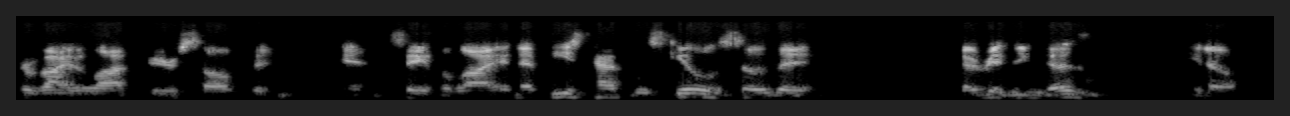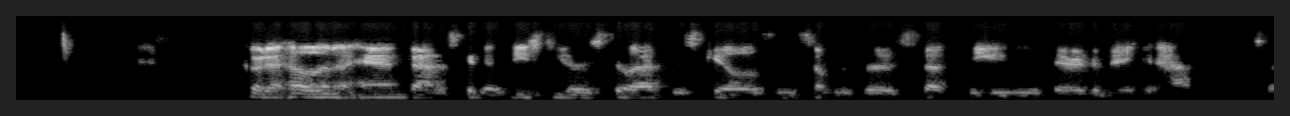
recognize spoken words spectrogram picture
provide a lot for yourself and, and save a lot, and at least have the skills so that everything does, you know, go to hell in a handbasket. At least you still have the skills and some of the stuff that you need there to make it happen. So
